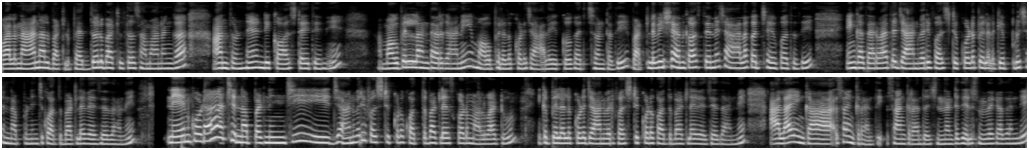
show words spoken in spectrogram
వాళ్ళ నాన్నల బట్టలు పెద్దోళ్ళ బట్టలతో సమానంగా అంత ఉన్నాయండి కాస్ట్ అయితేనే. మగపిల్లలు అంటారు కానీ మగపిల్లలకు కూడా చాలా ఎక్కువ ఖర్చు ఉంటుంది. బట్టల విషయానికి వస్తేనే చాలా ఖర్చు అయిపోతుంది. ఇంకా తర్వాత జనవరి ఫస్ట్ కూడా పిల్లలకి ఎప్పుడు చిన్నప్పటి నుంచి కొత్త బట్టలే వేసేదాన్ని. నేను కూడా చిన్నప్పటి నుంచి జనవరి ఫస్ట్కి కూడా కొత్త బట్టలు వేసుకోవడం అలవాటు. ఇక పిల్లలకు కూడా జనవరి ఫస్ట్కి కూడా కొత్త బట్టలే వేసేదాన్ని. అలా ఇంకా సంక్రాంతి సంక్రాంతి వచ్చిందంటే తెలిసిందే కదండి.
